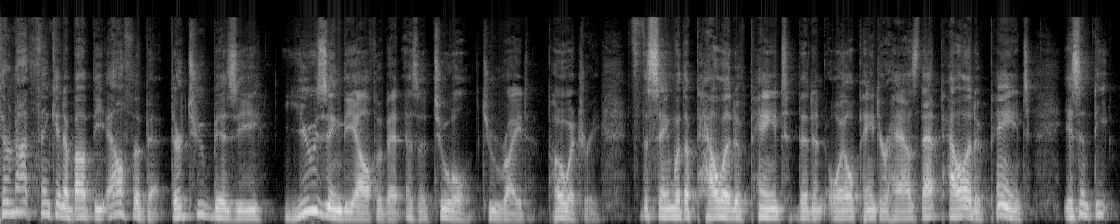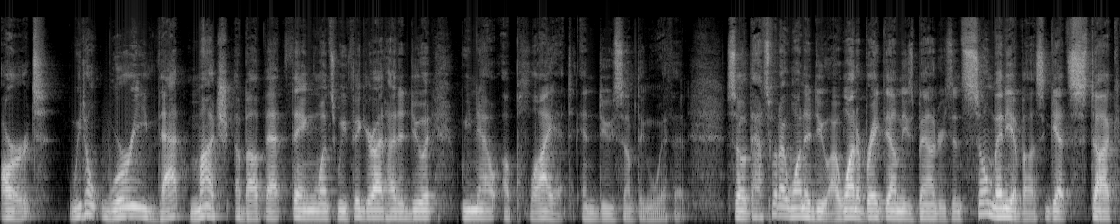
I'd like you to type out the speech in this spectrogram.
they're not thinking about the alphabet. They're too busy using the alphabet as a tool to write poetry. It's the same with a palette of paint that an oil painter has. That palette of paint isn't the art. We don't worry that much about that thing once we figure out how to do it. We now apply it and do something with it. So that's what I want to do. I want to break down these boundaries. And so many of us get stuck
